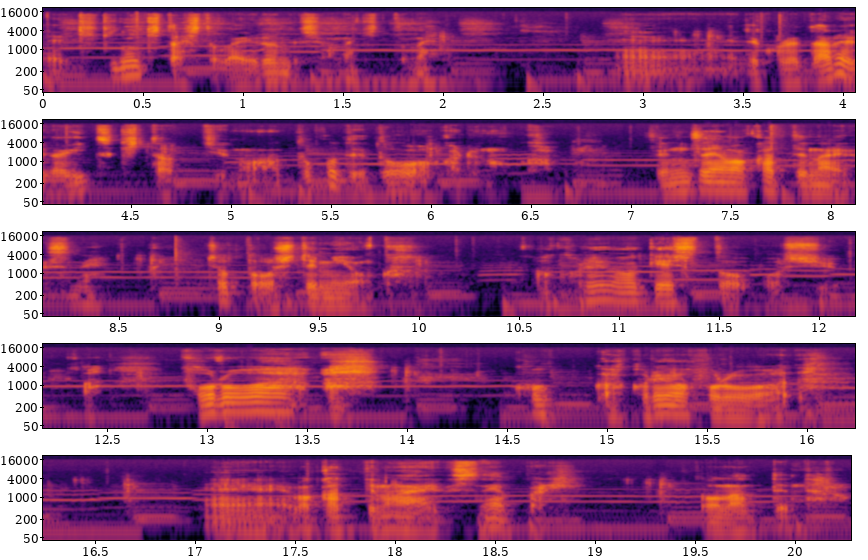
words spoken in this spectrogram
えー、聞きに来た人がいるんでしょうね、きっとね。えー、で、これ誰がいつ来たっていうのはどこでどうわかるのか。全然わかってないですね。ちょっと押してみようか。これはゲスト募集。あ、フォロワー、あ、こ、あ、これはフォロワーだ。えー、分かってないですね、やっぱり。どうなってんだろ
